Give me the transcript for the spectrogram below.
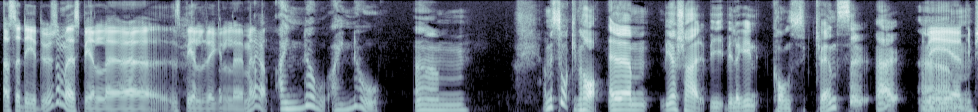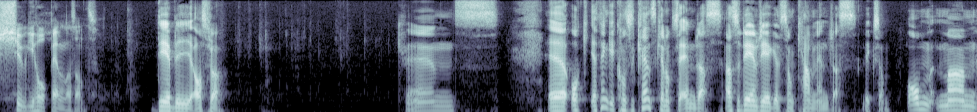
Alltså det är du som är spel, eh, spelregelmänniskan. I know, I know. Um, ja men så kan vi ha. Um, vi gör så här, vi, vi lägger in konsekvenser här. Vi är Ehm, typ 20 HP eller något sånt. Det blir asbra. Konsekvens. Eh, och jag tänker konsekvens kan också ändras. Alltså det är en regel som kan ändras, liksom. Om man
